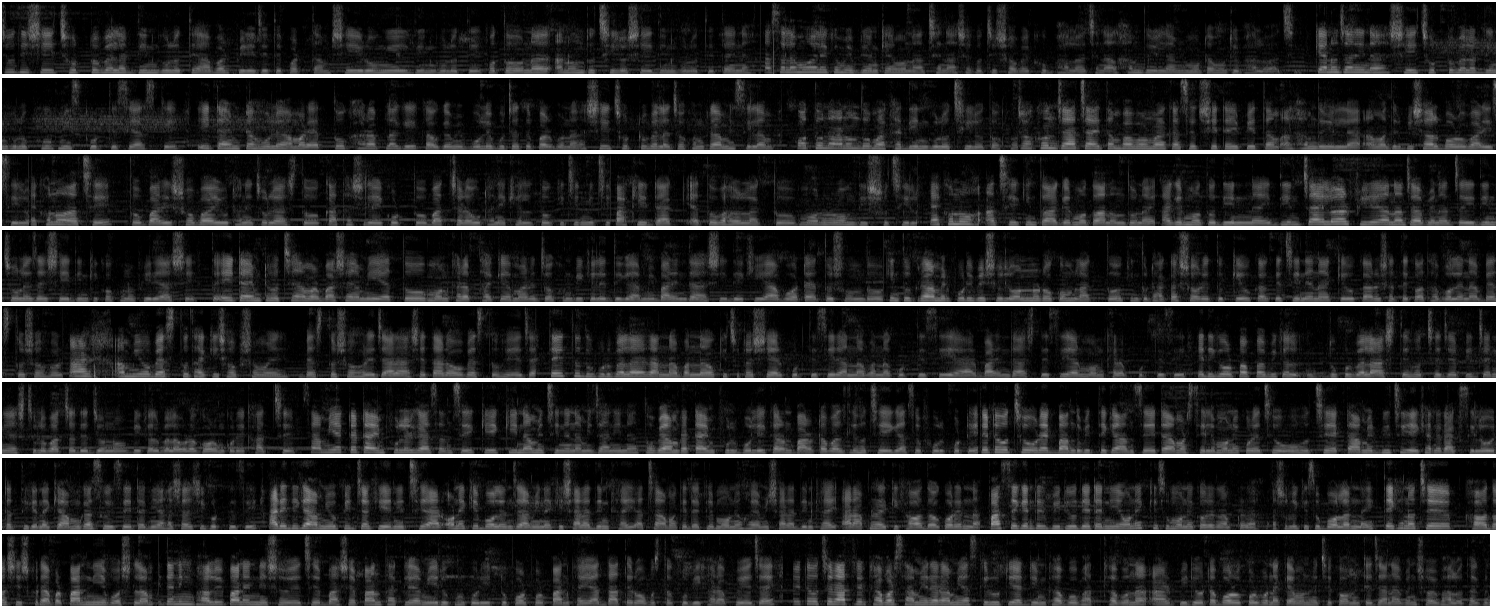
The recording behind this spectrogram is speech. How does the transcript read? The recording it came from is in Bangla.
যদি সেই ছোট্টবেলার দিনগুলোতে আবার ফিরে যেতে পারতাম, সেই রঙিল দিনগুলোতে কত না আনন্দ ছিল সেই দিনগুলোতে, তাই না? আসসালামু আলাইকুম এভরিয়ান কেমন আছেন? আশা করছি সবাই খুব ভালো আছেন। আলহামদুলিল্লাহ, আমি মোটামুটি ভালো আছি। কেন জানি না, সেই ছোট্টবেলার দিনগুলো খুব মিস করতেছি আজকে। এই টাইমটা হলে আমার এত খারাপ লাগে, কাউকে আমি বলে বোঝাতে পারব না। সেই ছোট্টবেলা যখন গ্রামে ছিলাম, কত না আনন্দ মাখা দিনগুলো ছিল তখন। যখন যা চাইতাম বাবা মার কাছে, সেটাই পেতাম। আলহামদুলিল্লাহ, আমাদের বিশাল বড় বাড়ি ছিল। এখনও আছে। তো বাড়ির সবাই উঠানে চলে আসতো, কাঁথা সেলাই করতো, বাচ্চারা উঠানে খেলতো, কিচিরমিচির, পাখির ডাক, এত ভালো লাগতো, মনোরম দৃশ্য ছিল। এখনও আছে, কিন্তু আগের মতো আনন্দ নাই। আগের মতো দিন নাই। দিন চাইলেও আর ফিরে আনা যাবে না। যে দিন চলে যায়, সেই দিন কি কখনো ফিরে আসে? তো এই টাইমটা হচ্ছে আমার বাসায়। আমি এত মন খারাপ থাকে আমার। যখন বিকেলের দিকে আমি বারিন্দা আসি, দেখি আবহাওয়াটা এত সুন্দর। কিন্তু গ্রামের পরিবেশ হইলে অন্যরকম লাগতো। কিন্তু ঢাকা শহরে তো কেউ কাউকে চিনে না, কেউ কারোর সাথে কথা বলে না ব্যস্ত শহর। আর আমিও ব্যস্ত থাকি সব সময় ব্যস্ত শহরে যারা আসে তারাও ব্যস্ত হয়ে যায়। তাই তো দুপুরবেলা রান্না বান্নাও কিছুটা শেয়ার করতেছি রান্না বান্না করতেছি, আর বারিন্দা আসতেছি, আর মন খারাপ করতেছি। এদিকে ওর পাপা বিকাল, দুপুরবেলা আসতে হচ্ছে যে পিৎজা নিয়ে আসছিল বাচ্চাদের জন্য। বিকালবেলা ওরা গরম করে খাচ্ছে। আমি একটা টাইম ফুলের গাছ আনছি। কে কি নামে চিনেন আমি জানি না। তবে আমরা টাইম ফুল বলি, কারণ বারোটা বাজলে হচ্ছে এই গাছে ফুল ফোটে। এটা হচ্ছে ওর এক বান্ধবীর থেকে আনছে। এটা আমার ছেলে মনে করেছে। ও হচ্ছে একটা আমের বিচি এখানে রাখছিল। ওইটার থেকে নাকি আম গাছ হয়েছে, এটা নিয়ে হাসাহাসি করতেছি। আর এদিকে আমিও পিৎজা খেয়ে নিচ্ছি, আর অনেকে বলেন যে আমি নাকি সারাদিন খাই। আচ্ছা আমাকে দেখলে মনে হয় আমি সারাদিন খাই, আর আপনারা কি খাওয়া দাওয়া করেন না? পাঁচ সেকেন্ডের ভিডিও দিয়ে এটা নিয়ে অনেক কিছু মনে করেন আপনারা। আসলে কিছু বলার নাই। তো এখানে হচ্ছে খাওয়া দাওয়া শেষ করে আবার পান নিয়ে বসলাম। ইদানিং ভালোই পানের নেশা হয়েছে। বাসায় পান থাকলে আমি এরকম করি, একটু পর পর পান খাই, আর দাঁতের অবস্থা খুবই খারাপ হয়ে যায়। এটা হচ্ছে রাত্রের খাবার। সামির আর আমি আজকে রুটি আর ডিম খাব, ভাত খাব না। আর ভিডিওটা বড় করব না, কেমন হয়েছে কমেন্টে জানাবেন। সবাই ভালো থাকবেন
